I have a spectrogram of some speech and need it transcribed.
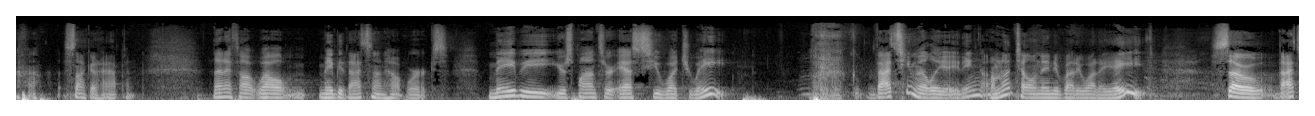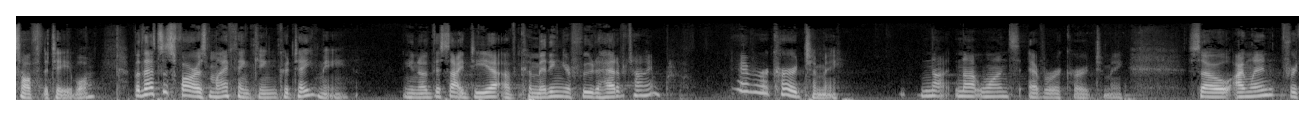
that's not going to happen. Then I thought, well, maybe that's not how it works. Maybe your sponsor asks you what you ate. that's humiliating. I'm not telling anybody what I ate. So that's off the table. But that's as far as my thinking could take me. You know, this idea of committing your food ahead of time never occurred to me. Not, not once ever occurred to me. So I went for,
